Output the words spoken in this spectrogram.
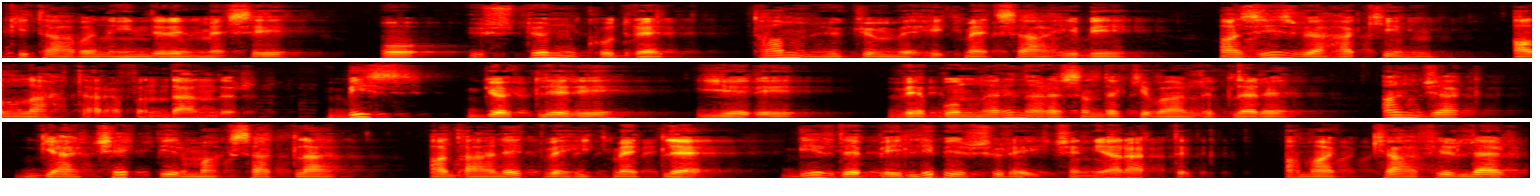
kitabın indirilmesi o üstün kudret, tam hüküm ve hikmet sahibi, aziz ve hakim Allah tarafındandır. Biz gökleri, yeri ve bunların arasındaki varlıkları ancak gerçek bir maksatla, adalet ve hikmetle bir de belli bir süre için yarattık. Ama kâfirler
